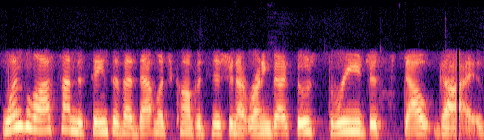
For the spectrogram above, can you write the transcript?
when's the last time the Saints have had that much competition at running back? Those three just stout guys.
